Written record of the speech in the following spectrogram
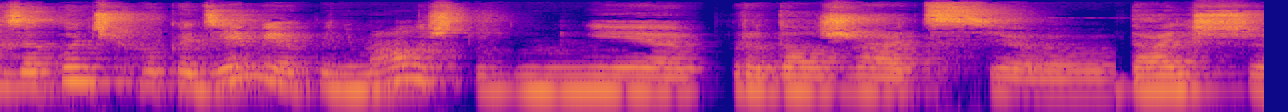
закончив академию, я понимала, что мне продолжать э, дальше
